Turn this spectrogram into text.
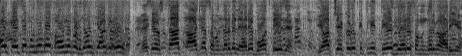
और कैसे बोलूँ, मैं पाँव में पड़ जाऊँ, क्या करूँ? वैसे उस्ताद, आज ना समुद्र में लहरें बहुत तेज है। ये आप चेक करो कितनी तेज लहरें समुद्र में आ रही है।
